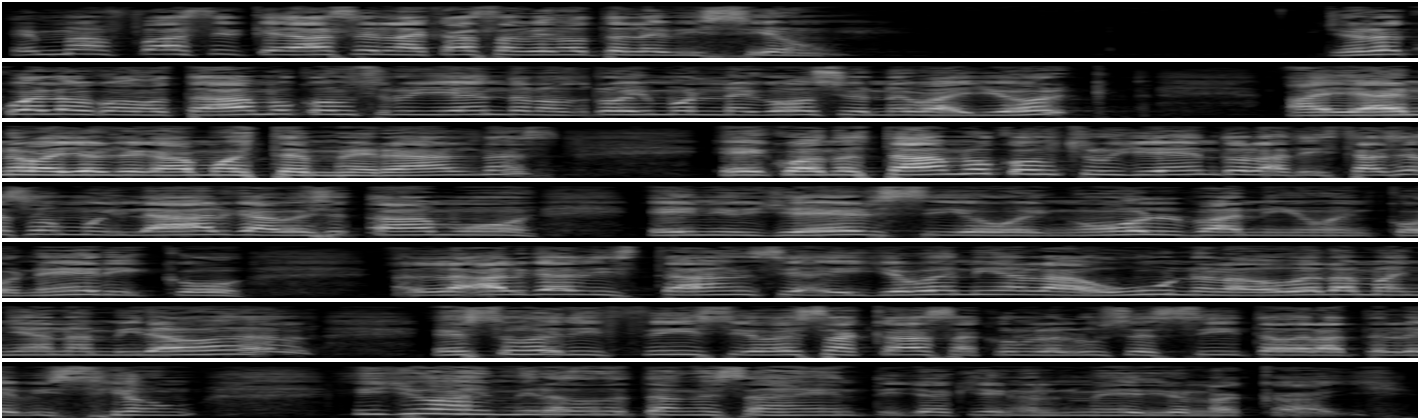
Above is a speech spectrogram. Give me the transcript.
Es más fácil quedarse en la casa viendo televisión. Yo recuerdo cuando estábamos construyendo, nosotros vimos el negocio en Nueva York, allá en Nueva York llegamos a este Esmeraldas. Eh, cuando estábamos construyendo, las distancias son muy largas, a veces estábamos en New Jersey o en Albany o en Connecticut, larga distancia, y yo venía a la una, a las dos de la mañana, miraba esos edificios, esa casa con la lucecita de la televisión, y yo, ay, mira dónde están esa gente, y yo aquí en el medio, en la calle.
